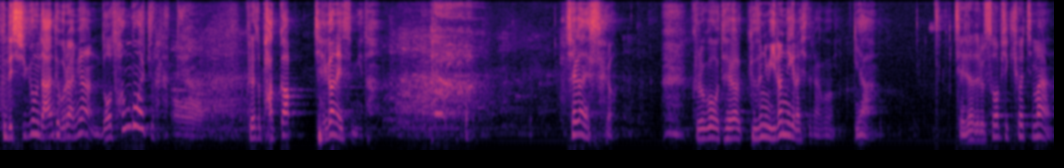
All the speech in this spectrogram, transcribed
근데 지금은 나한테 뭐라면 너 성공할 줄 알았대요. 그래서 밥값 제가 냈습니다. 제가 냈어요. 그리고 제가 교수님 이런 얘기를 하시더라고. 야, 제자들을 수없이 키웠지만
